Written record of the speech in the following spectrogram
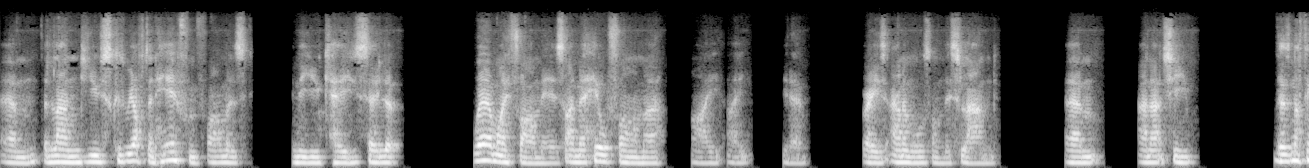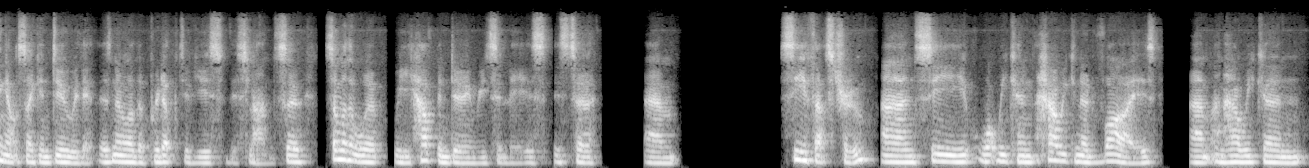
um, the land use because we often hear from farmers in the UK who say, "Look, where my farm is, I'm a hill farmer. I, I you know, graze animals on this land." Um, and actually, there's nothing else I can do with it. There's no other productive use of this land. So some of the work we have been doing recently is is to um, see if that's true and see what we can, how we can advise um, and how we can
